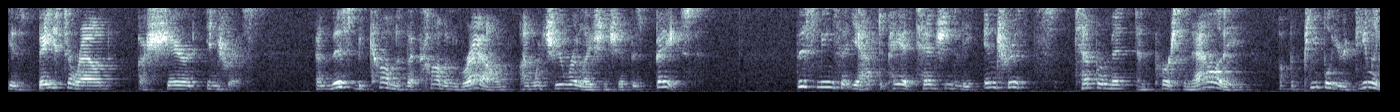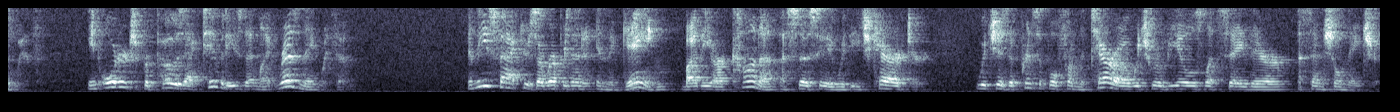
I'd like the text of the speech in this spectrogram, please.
is based around a shared interest, and this becomes the common ground on which your relationship is based. This means that you have to pay attention to the interests, temperament, and personality of the people you're dealing with in order to propose activities that might resonate with them. And these factors are represented in the game by the arcana associated with each character, which is a principle from the tarot which reveals, let's say, their essential nature.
